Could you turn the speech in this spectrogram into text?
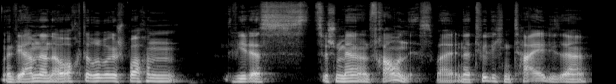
Und wir haben dann auch darüber gesprochen, wie das zwischen Männern und Frauen ist, weil natürlich ein Teil dieser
